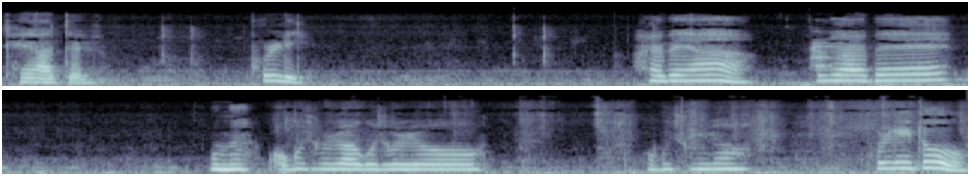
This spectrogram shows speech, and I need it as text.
개아들 폴리. 할배야 폴리 할배. 어메 어구 졸려 어구 졸려. 어구 졸려. 폴리도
